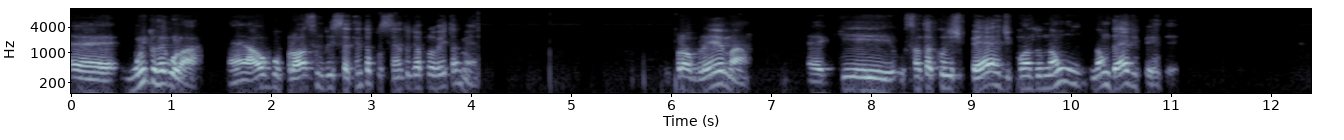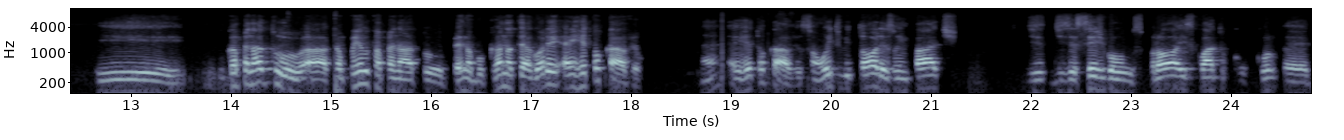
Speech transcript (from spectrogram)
é, muito regular, né? algo próximo dos 70% de aproveitamento. O problema é que o Santa Cruz perde quando não, não deve perder. E o campeonato, a campanha do campeonato pernambucano até agora é irretocável né? É irretocável. São oito vitórias, um empate, 16 gols prós, quatro, é,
